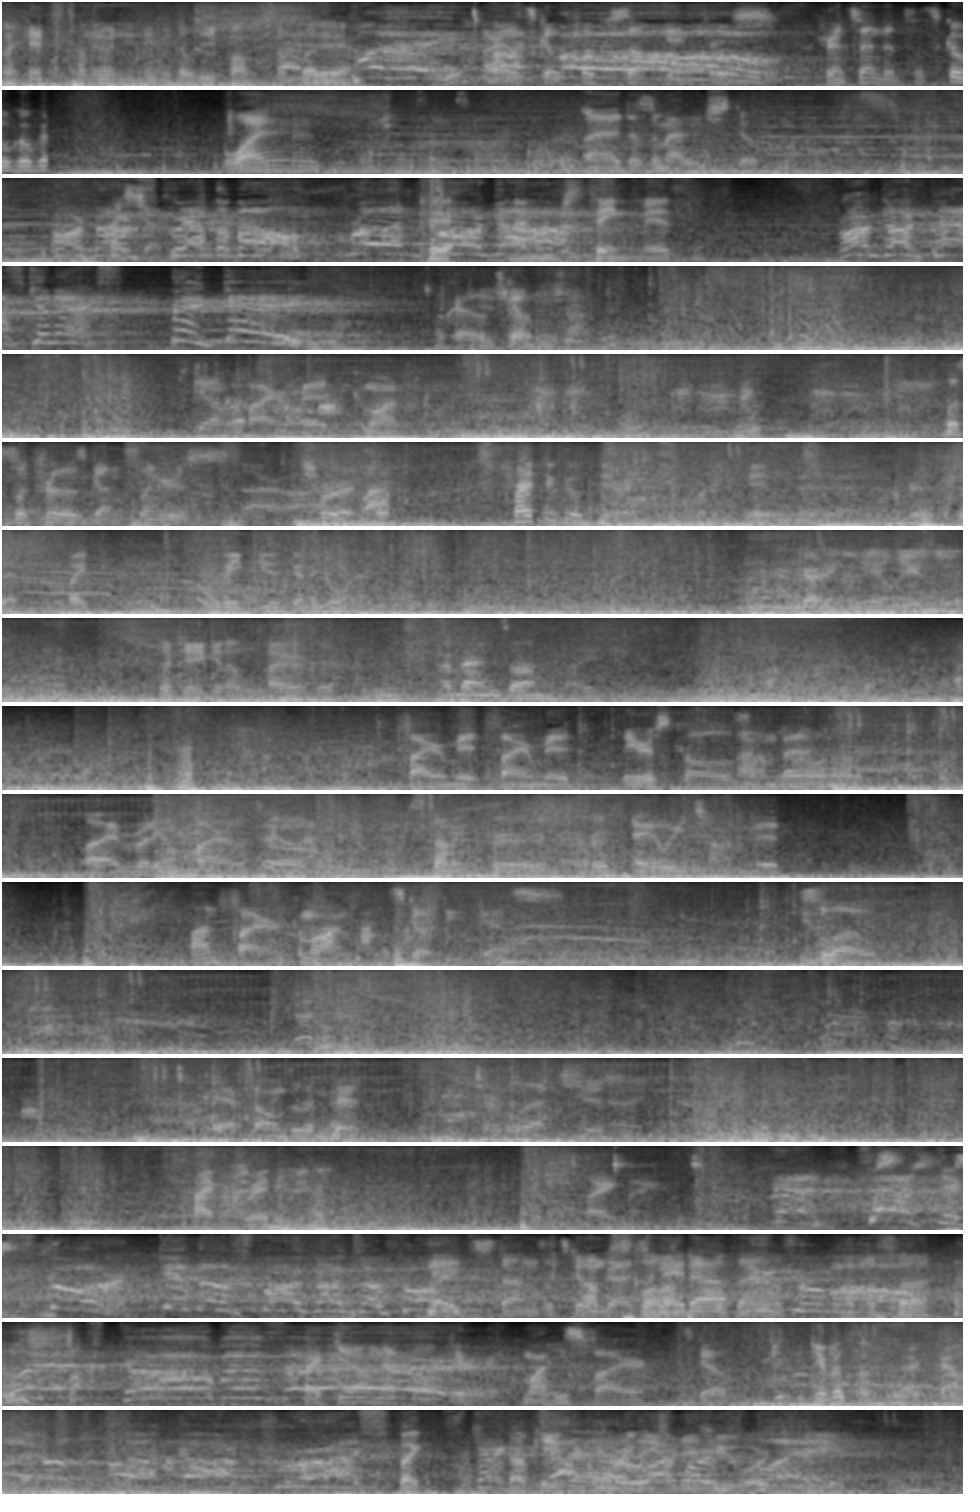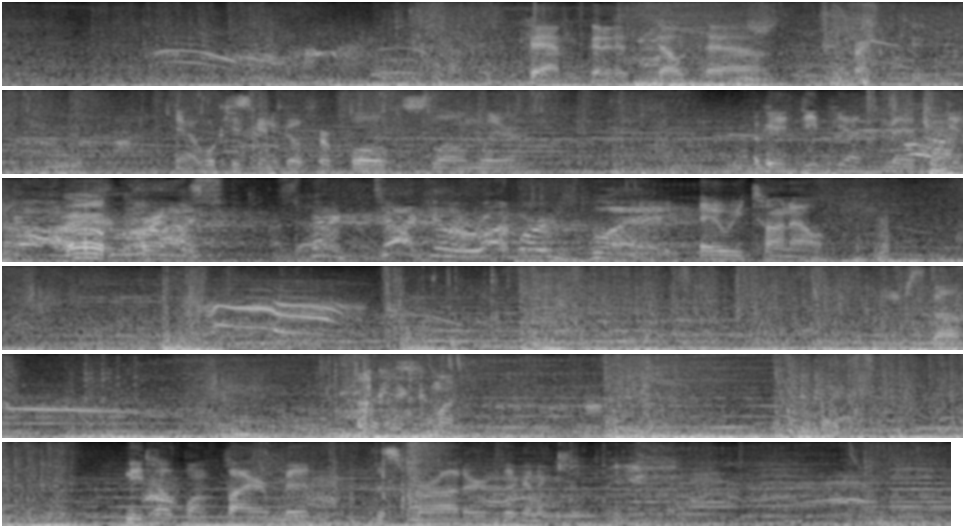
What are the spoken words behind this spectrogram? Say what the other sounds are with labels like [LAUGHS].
Okay, just tell me when you need me to leave on somebody. Yeah. Alright, let's go. Focus up game face. Transcendence, let's go, go, go. Why is the transcendence not working? Uh, it doesn't matter, just go. Come on. Frog dogs, grab the ball! Run, Okay, frog I'm dogs! staying mid. Frogdog pass connects! Big game! Okay, let's You go. got me. Get on fire mid, come on. Let's look for those gunslingers. Sure. Try to go directly for the mid, uh, Chris, and like, Leaky is gonna go in. Guarding you, you. Okay, get on fire a bit. Our man's on. Fire mid, fire mid. Clearest calls, I'm I'm the one back. on. Uh, everybody on fire, let's go. Stunning for Chris. AoE taunt mid. On fire, come on, let's go DPS. He's low. Okay, I fell into the pit. Turtle that shit. I'm ready. Alright, Fantastic score! Give those frog dogs a nade fight! stuns, let's go I'm guys. slowing Nade people out. down Neutral on the ball! side. Let's go, Berserk! Alright, get on that bulk area. Come on, he's fire. Let's go. Give us a sec down there. Frog dog crush! Like, okay, he's Spectacular already on Edwards two or three. Okay, I'm gonna stealth out. Trying. Yeah, Wookiee's gonna go for a full slow him later. Okay, DPS mid, Frog get dog on. crush! Oh, Spectacular Rodworms play! AoE ton out. I'm stunned. Okay, come on. Need help on fire mid. This Marauder, they're gonna kill me.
